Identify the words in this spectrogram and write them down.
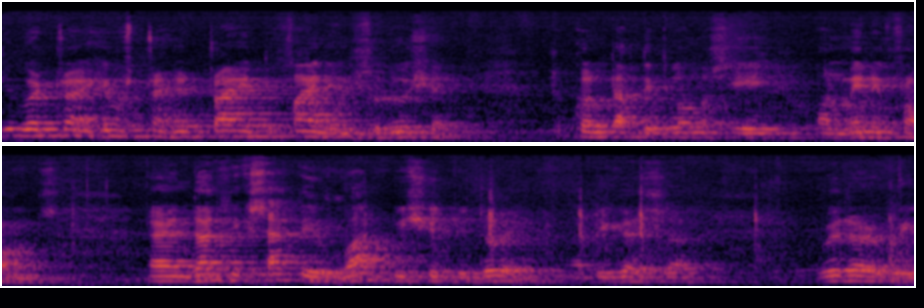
we were trying, he was trying, trying to find a solution to conduct diplomacy on many fronts. And that's exactly what we should be doing, uh, because uh, whether we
